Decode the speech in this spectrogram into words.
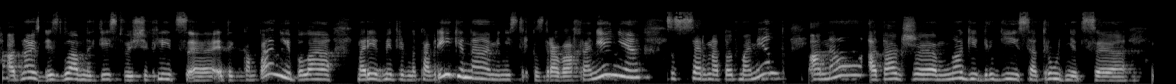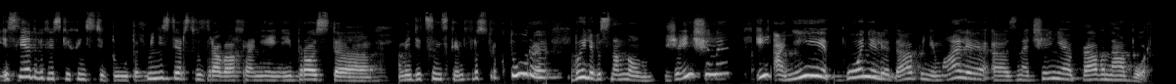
Одной из главных действующих лиц э, этой кампании была Мария Дмитриевна Ковригина, министрка здравоохранения СССР на тот момент. Она, а также многие другие сотрудницы исследовательских институтов, Министерства здравоохранения, и просто медицинской инфраструктуры были в основном женщины, и они поняли, да, понимали э, значение права на аборт.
